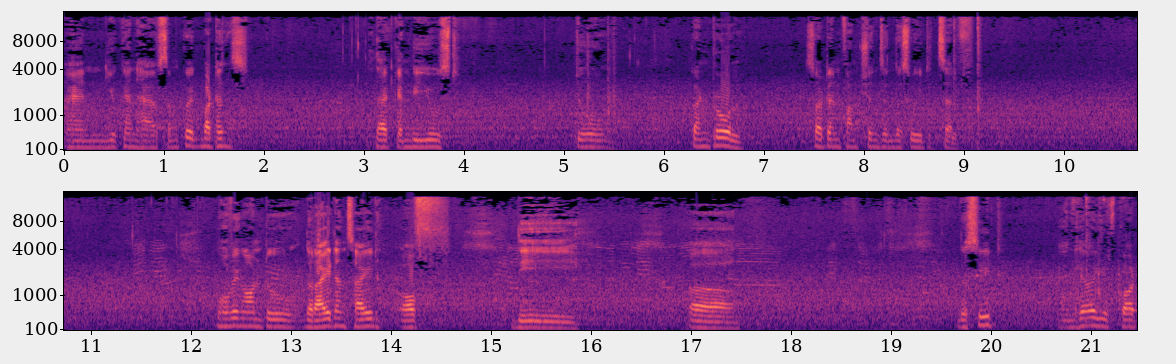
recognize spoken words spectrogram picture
And you can have some quick buttons that can be used to control certain functions in the suite itself. Moving on to the right hand side of the uh, the seat, and here you've got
